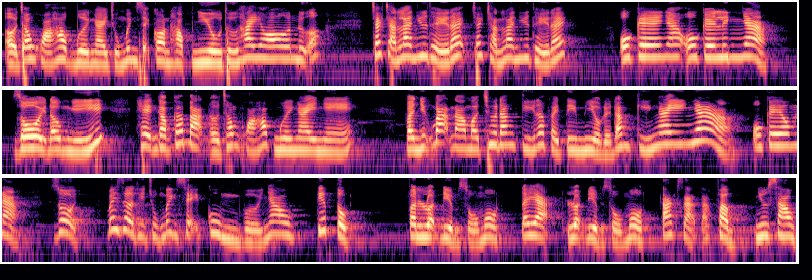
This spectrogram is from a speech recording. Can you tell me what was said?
Ở trong khóa học 10 ngày chúng mình sẽ còn học nhiều thứ hay ho hơn nữa. Chắc chắn là như thế đấy Chắc chắn là như thế đấy. Ok nha, ok Linh nha. Rồi, đồng ý. Hẹn gặp các bạn ở trong khóa học 10 ngày nhé. Và những bạn nào mà chưa đăng ký là phải tìm hiểu để đăng ký ngay nhá Ok không nào? Rồi, bây giờ thì chúng mình sẽ cùng với nhau tiếp tục Phần luận điểm số 1 Đây ạ, à, luận điểm số 1 tác giả tác phẩm như sau.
